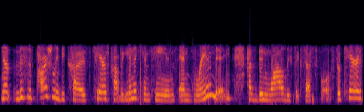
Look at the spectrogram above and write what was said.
Now, this is partially because CAIR's propaganda campaigns and branding has been wildly successful. So CAIR is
